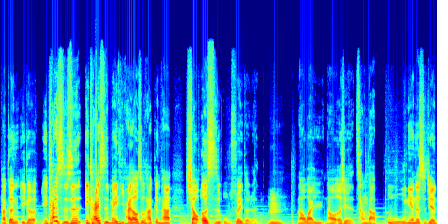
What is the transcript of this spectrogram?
他跟一个一开始是一开始媒体拍到说他跟他小二十五岁的人，嗯，然后外遇，然后而且长达五年的时间，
